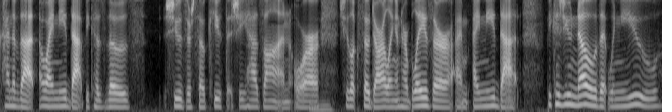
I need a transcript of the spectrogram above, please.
kind of that, oh, I need that because those shoes are so cute that she has on, or mm-hmm. she looks so darling in her blazer. I'm, I need that because you know that when you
